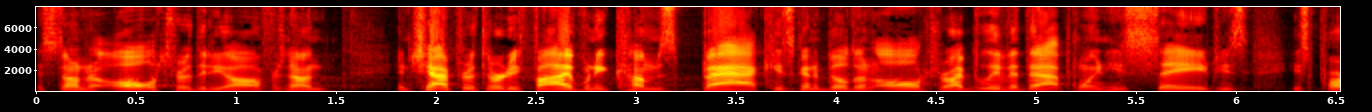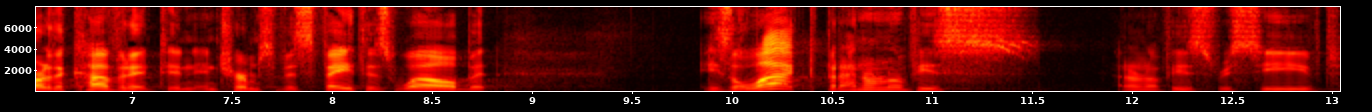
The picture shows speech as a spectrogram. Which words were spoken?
It's not an altar that he offers. Now, in chapter 35, when he comes back, he's going to build an altar. I believe at that point he's saved. He's, he's part of the covenant in, in terms of his faith as well. But he's elect, but I don't know if he's I don't know if he's received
